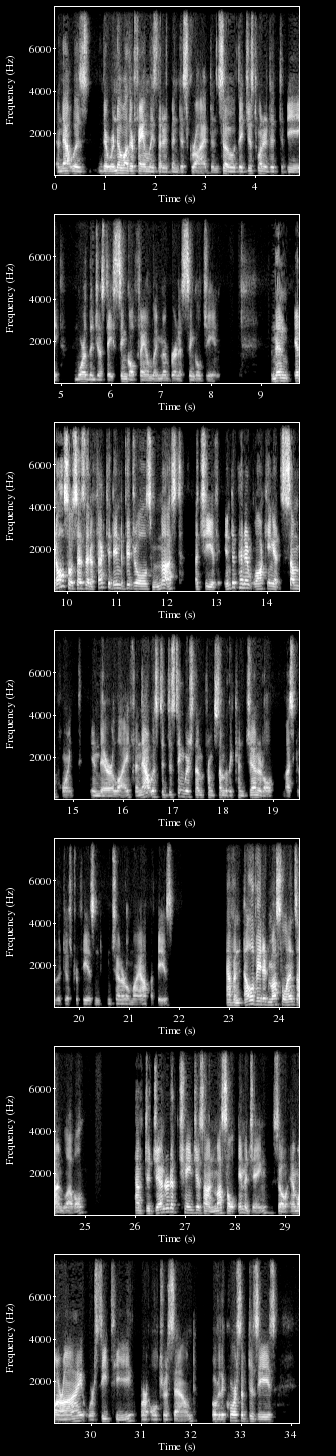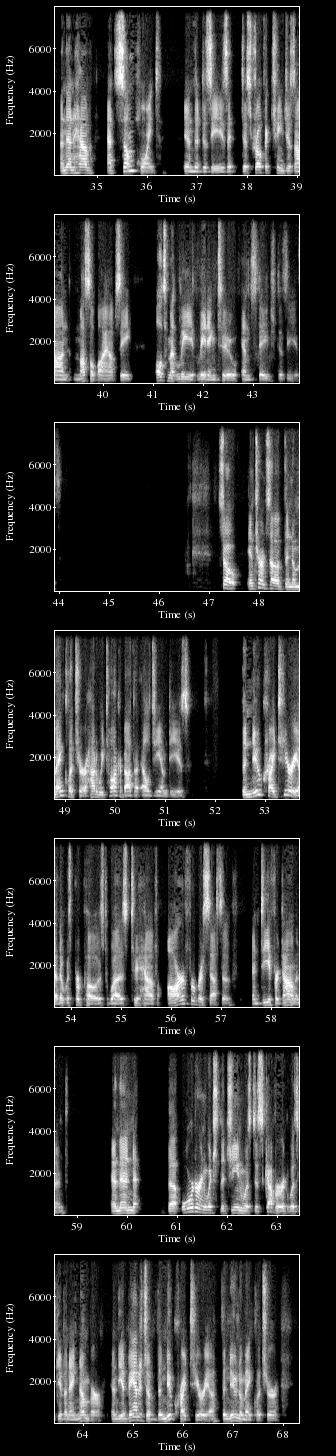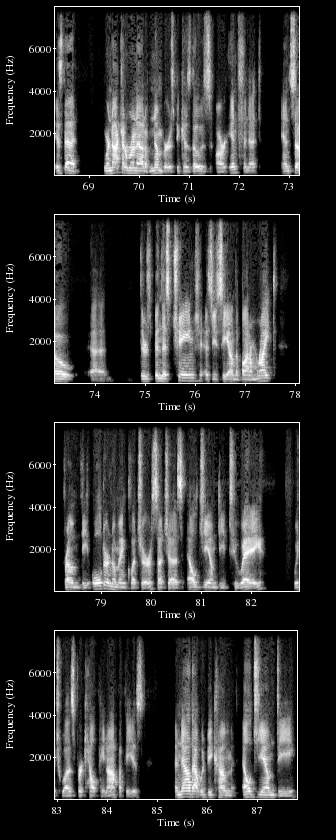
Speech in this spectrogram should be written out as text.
and that was, there were no other families that had been described. And so they just wanted it to be more than just a single family member and a single gene. And then it also says that affected individuals must achieve independent walking at some point in their life, and that was to distinguish them from some of the congenital muscular dystrophies and congenital myopathies, have an elevated muscle enzyme level, have degenerative changes on muscle imaging, so MRI or CT or ultrasound, over the course of disease, and then have at some point in the disease, it, dystrophic changes on muscle biopsy, ultimately leading to end stage disease. So in terms of the nomenclature, how do we talk about the LGMDs? The new criteria that was proposed was to have R for recessive and D for dominant, and then the order in which the gene was discovered was given a number. And the advantage of the new criteria, the new nomenclature, is that we're not going to run out of numbers because those are infinite. And so uh, there's been this change, as you see on the bottom right, from the older nomenclature, such as LGMD2A, which was for calpainopathies, and now that would become LGMD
